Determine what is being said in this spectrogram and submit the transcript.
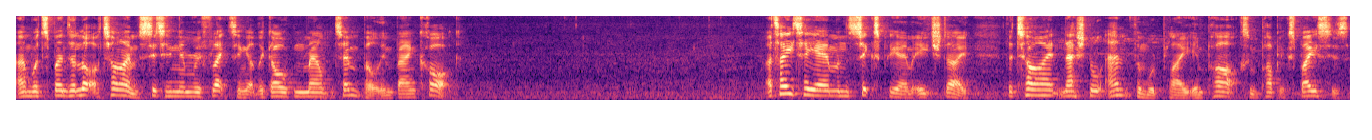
and would spend a lot of time sitting and reflecting at the Golden Mount Temple in Bangkok. At 8am and 6pm each day, the Thai national anthem would play in parks and public spaces,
